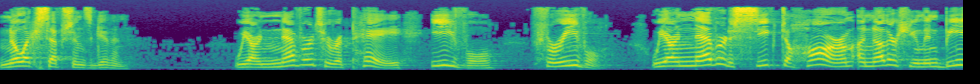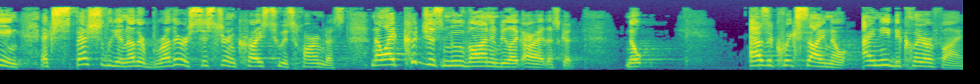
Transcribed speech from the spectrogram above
No exceptions given. We are never to repay evil for evil. We are never to seek to harm another human being, especially another brother or sister in Christ who has harmed us. Now, I could just move on and be like, all right, that's good. Nope. As a quick side note, I need to clarify.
